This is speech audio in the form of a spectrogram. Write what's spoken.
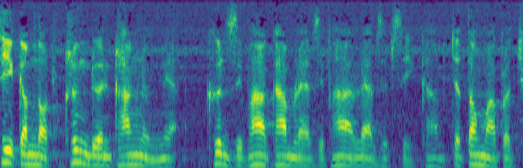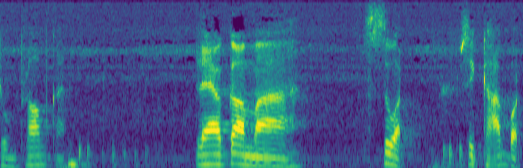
ที่กำหนดครึ่งเดือนครั้งหนึ่งเนี่ยขึ้นสิบห้าข้ามแรมสิบห้าแรมสิบสี่ข้ามจะต้องมาประชุมพร้อมกัน แล้วก็มาสวดสิกขาบท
